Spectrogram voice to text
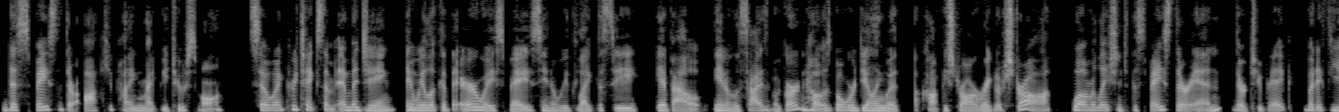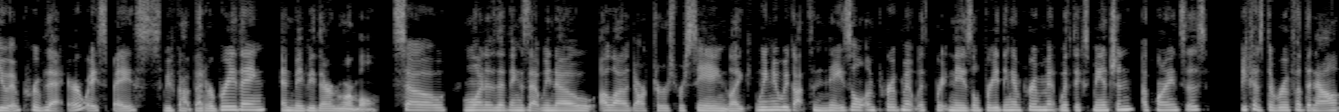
the space that they're occupying might be too small. So when we take some imaging and we look at the airway space, you know, we'd like to see about, you know, the size of a garden hose, but we're dealing with a coffee straw or regular straw. Well, in relation to the space they're in, they're too big. But if you improve that airway space, we've got better breathing and maybe they're normal. So one of the things that we know a lot of doctors were seeing, like we knew we got some nasal improvement with nasal breathing improvement with expansion appliances because the roof of the now-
